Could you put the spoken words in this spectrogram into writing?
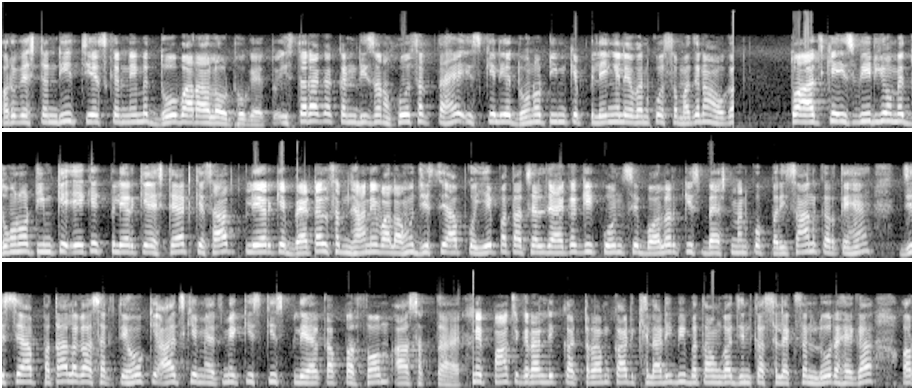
और वेस्टइंडीज चेस करने में दो बार ऑल आउट हो गए। तो इस तरह का कंडीशन हो सकता है। इसके लिए दोनों टीम के प्लेइंग एलेवन को समझना होगा। तो आज के इस वीडियो में दोनों टीम के एक एक प्लेयर के स्टैट के साथ प्लेयर के बैटल समझाने वाला हूँ, जिससे आपको ये पता चल जाएगा कि कौन से बॉलर किस बैट्समैन को परेशान करते हैं, जिससे आप पता लगा सकते हो कि आज के मैच में किस किस प्लेयर का परफॉर्म आ सकता है। मैं पाँच ग्रांड लीग का ट्रम कार्ड खिलाड़ी भी बताऊँगा, जिनका सिलेक्शन लो रहेगा और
